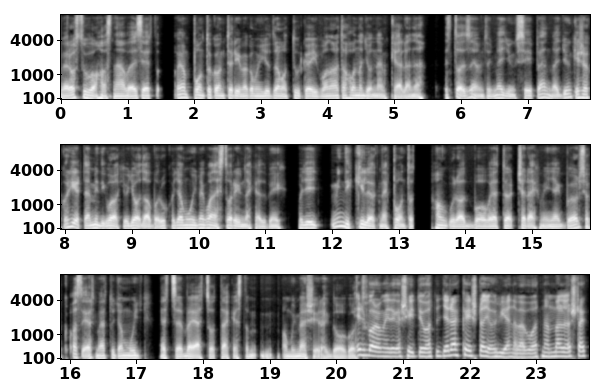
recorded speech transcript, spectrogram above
mert rosszul van használva, ezért olyan pontokon töri meg amúgy a dramaturgai vonalat, ahol nagyon nem kellene. Ez tudod, ez olyan, mint hogy megyünk szépen, megyünk, és akkor hirtelen mindig valaki úgy oldalba rúg, hogy amúgy meg van egy sztorim neked még. Hogy így mindig kilöknek pontot hangulatból, vagy a tört cselekményekből, csak azért, mert hogy amúgy egyszer bejátszották ezt a amúgy mesélek dolgot. És barom idegesítő volt a gyereke, és nagyon hülye neve volt, nem mellesleg.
